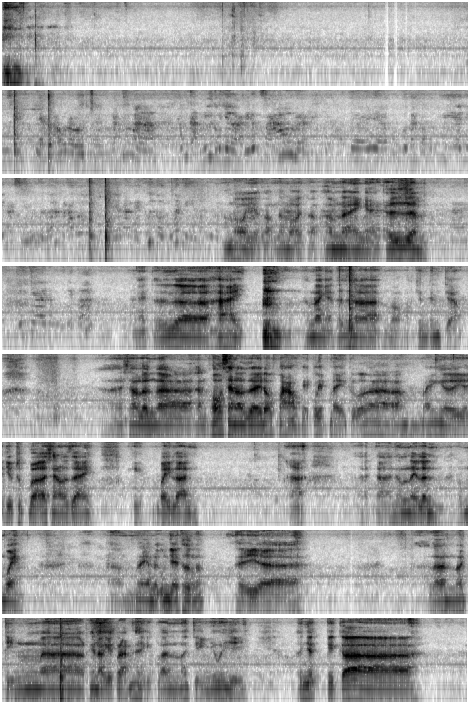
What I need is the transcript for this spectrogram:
mô Phật Nam mô Phật. Hôm nay ngày thứ um, ngày thứ uh, hai. Hôm nay ngày thứ uh, xin kính chào. À, sau lưng à, thành phố San Jose đốt pháo cái clip này của à, mấy người à, youtuber ở San Jose kịp quay lên. À, à, này Linh cũng quen. À, mấy em này cũng dễ thương lắm. Thì à, lên nói chuyện à, khi nào việc rảnh thì lên nói chuyện với quý vị thứ nhất Kiệt có ờ,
